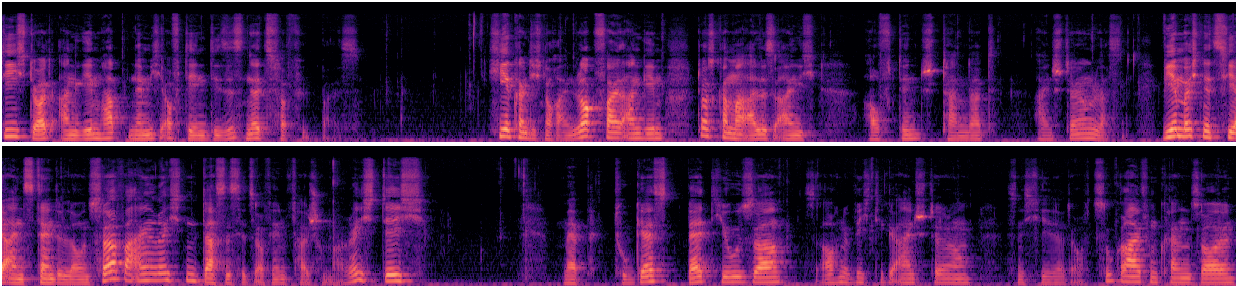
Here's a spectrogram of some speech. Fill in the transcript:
die ich dort angegeben habe, nämlich auf denen dieses Netz verfügbar ist. Hier könnte ich noch einen Logfile angeben. Das kann man alles eigentlich auf den Standard-Einstellungen lassen. Wir möchten jetzt hier einen Standalone Server einrichten. Das ist jetzt auf jeden Fall schon mal richtig. Map to guest bad user. Ist auch eine wichtige Einstellung, dass nicht jeder darauf zugreifen können soll.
